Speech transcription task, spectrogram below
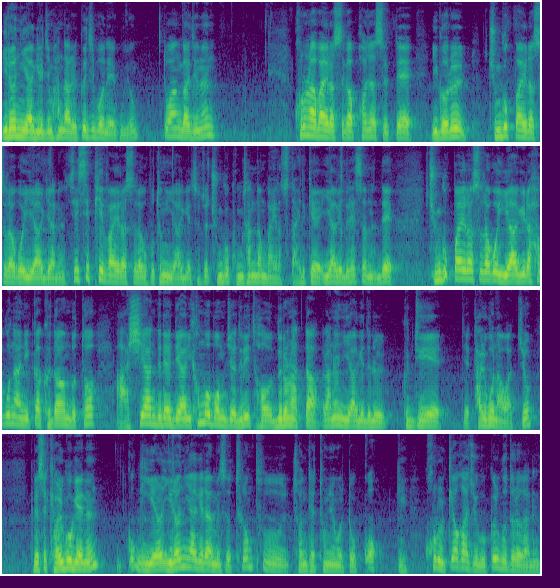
이런 이야기를 지금 하나를 끄집어내고요. 또 한 가지는 코로나 바이러스가 퍼졌을 때 이거를 중국 바이러스라고 이야기하는 CCP 바이러스라고 보통 이야기했었죠. 중국 공산당 바이러스다 이렇게 이야기들 했었는데 중국 바이러스라고 이야기를 하고 나니까 그 다음부터 아시안들에 대한 혐오 범죄들이 더 늘어났다라는 이야기들을 그 뒤에 달고 나왔죠. 그래서 결국에는 꼭 이런, 이런 이야기를 하면서 트럼프 전 대통령을 또 꼭 코를 껴가지고 끌고 들어가는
